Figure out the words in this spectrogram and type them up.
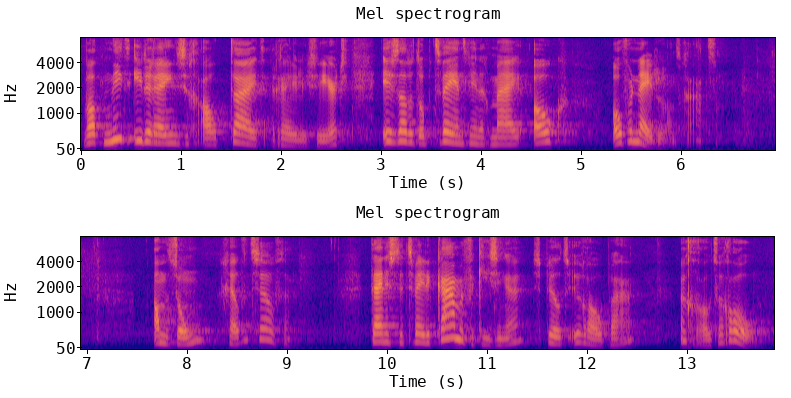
Wat niet iedereen zich altijd realiseert, is dat het op 22 mei ook over Nederland gaat. Andersom geldt hetzelfde. Tijdens de Tweede Kamerverkiezingen speelt Europa een grote rol.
